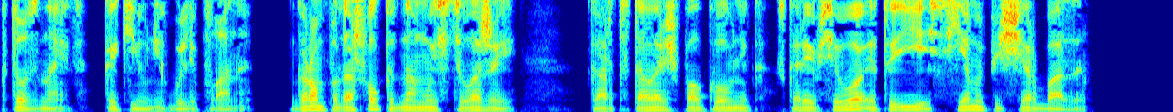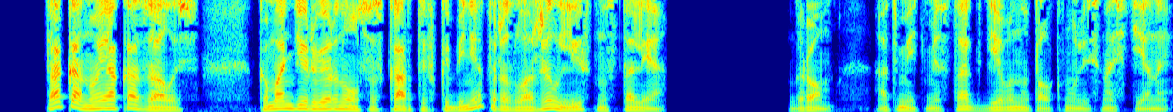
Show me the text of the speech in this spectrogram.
Кто знает, какие у них были планы. Гром подошел к одному из стеллажей. «Карта, товарищ полковник. Скорее всего, это и есть схема пещер базы». Так оно и оказалось. Командир вернулся с картой в кабинет и разложил лист на столе. «Гром, отметь места, где вы натолкнулись на стены,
